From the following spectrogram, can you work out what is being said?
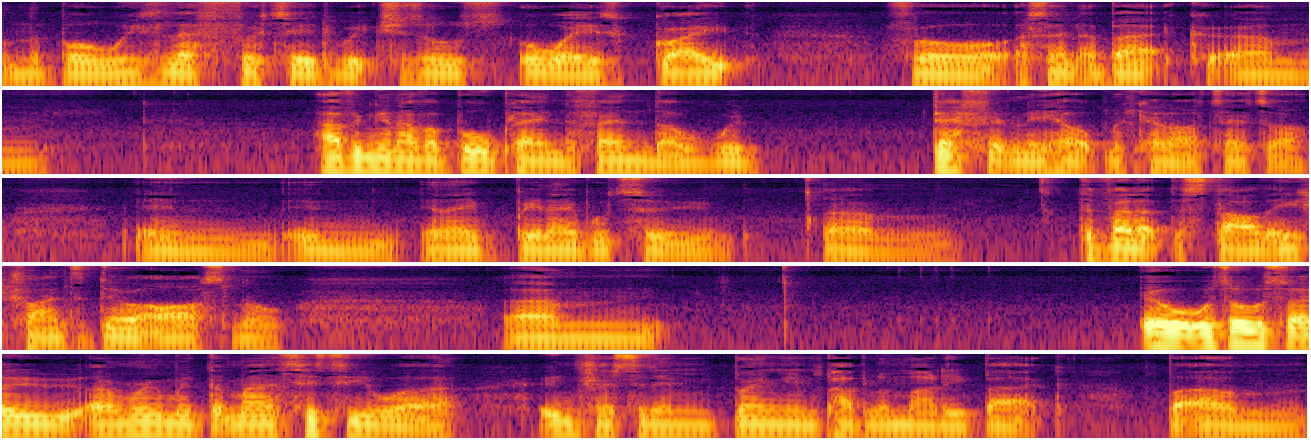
on the ball. He's left footed, which is always great for a centre back. Um, having another ball playing defender would definitely help Mikel Arteta in in in being able to um, develop the style that he's trying to do at Arsenal. Um, it was also um, rumoured that Man City were interested in bringing Pablo Mari back, but um,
